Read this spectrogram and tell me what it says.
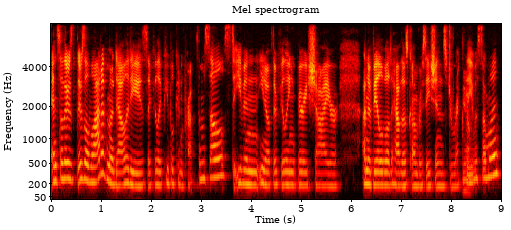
And so there's there's a lot of modalities I feel like people can prep themselves to even, you know, if they're feeling very shy or unavailable to have those conversations directly Yeah. with someone,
